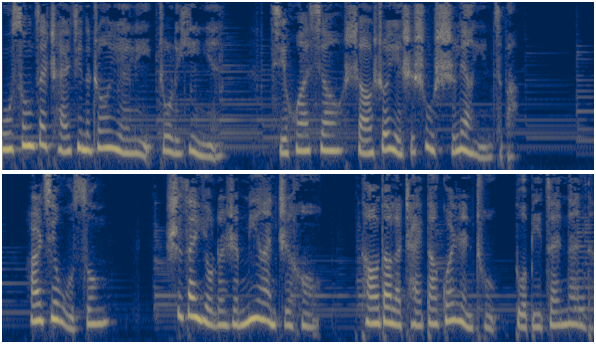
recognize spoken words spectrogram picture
武松在柴进的庄园里住了一年，其花销少说也是数十两银子吧。而且武松是在有了人命案之后，逃到了柴大官人处躲避灾难的。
